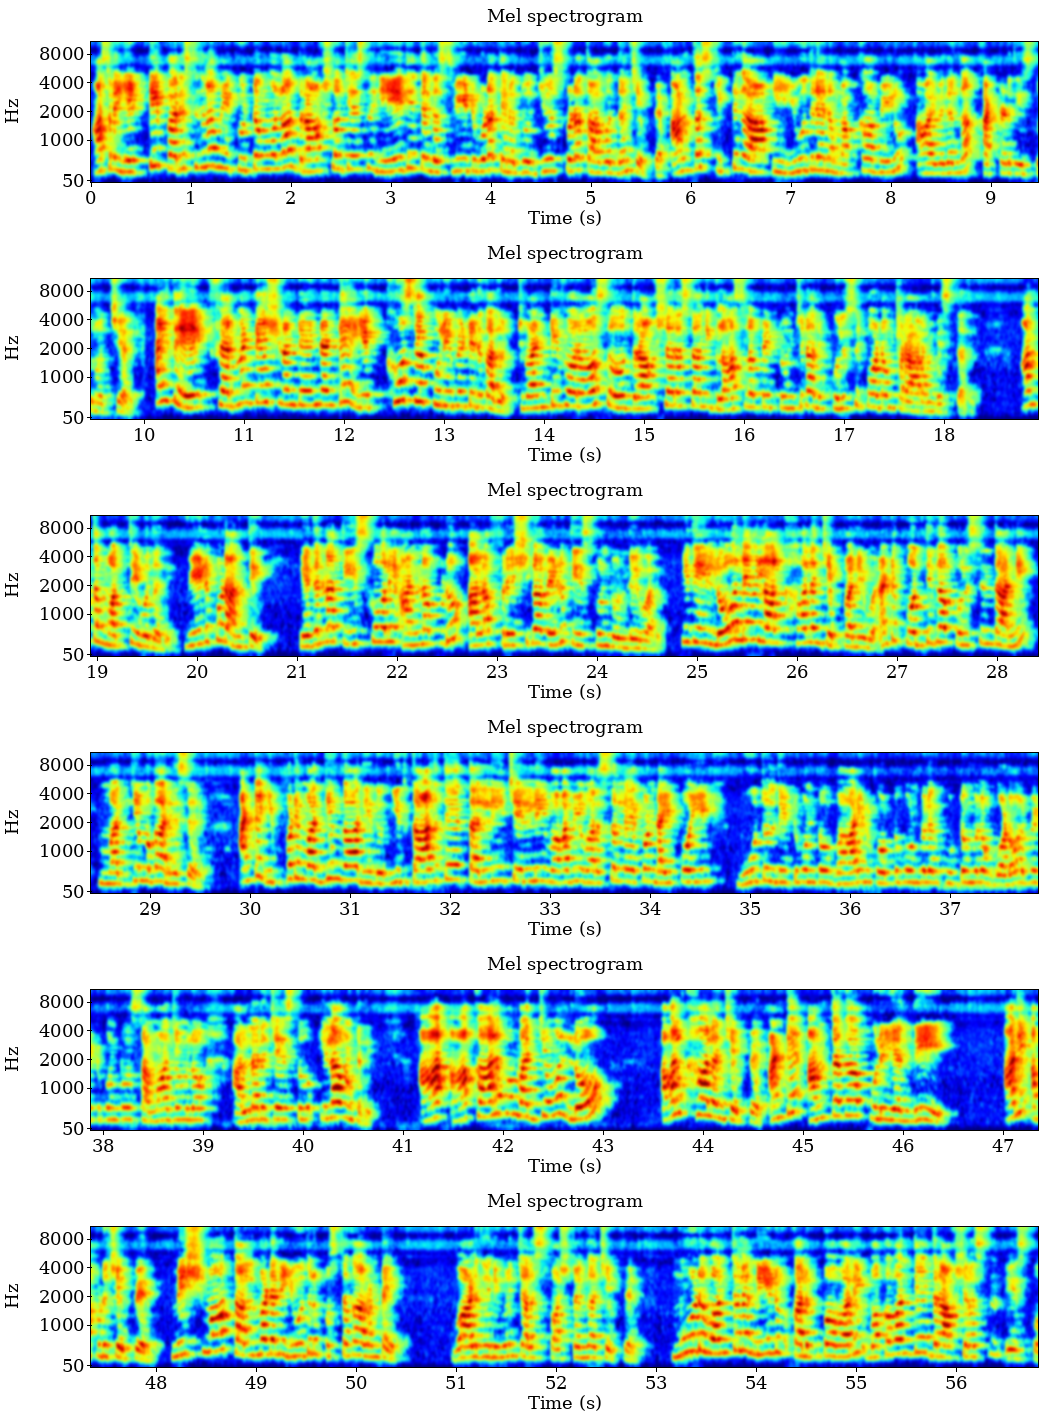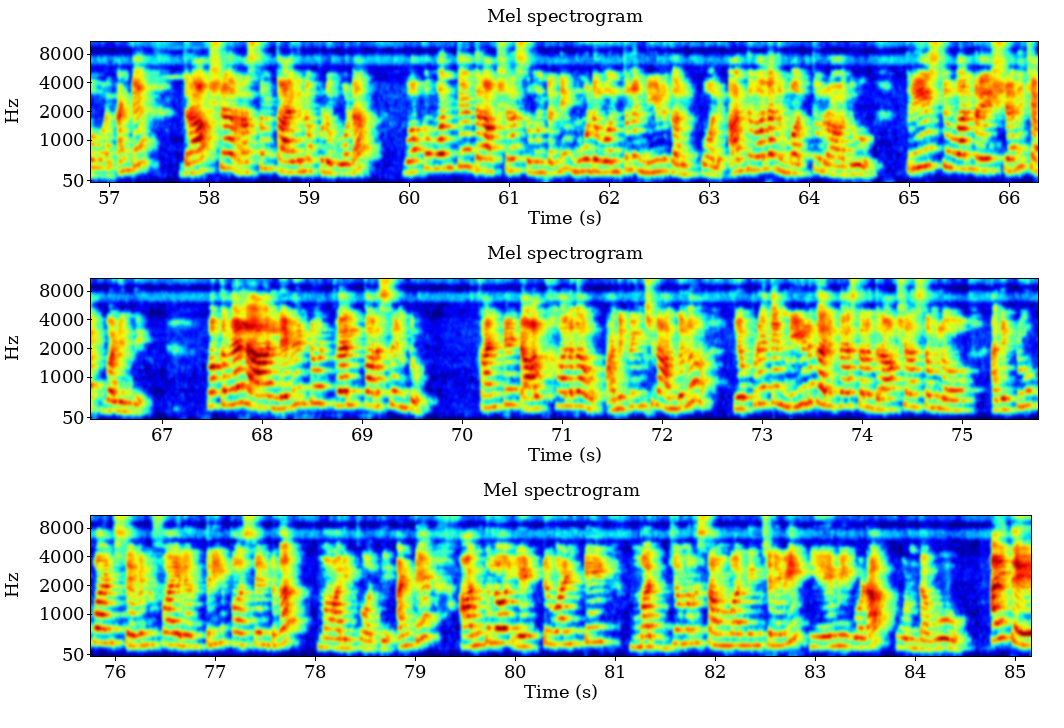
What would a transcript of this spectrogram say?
అసలు ఎట్టి పరిస్థితిలో మీ కుటుంబంలో ద్రాక్ష చేసిన ఏది తినదు స్వీట్ కూడా తినద్దు జ్యూస్ కూడా తాగొద్దు అని చెప్పారు. అంత స్ట్రిక్ట్గా ఈ యూదులైన మక్కాబీలు ఆ విధంగా కట్టడి తీసుకుని వచ్చారు. అయితే ఫెర్మెంటేషన్ అంటే ఏంటంటే ఎక్కువసేపు పులిపెట్టేది కాదు. ట్వంటీ ఫోర్ అవర్స్ ద్రాక్ష రసాన్ని గ్లాస్లో పెట్టి ఉంచిన అది పులిసిపోవడం ప్రారంభిస్తుంది. అంత మత్తు ఇవ్వదు అది వీళ్ళు కూడా అంతే. ఏదన్నా తీసుకోవాలి అన్నప్పుడు అలా ఫ్రెష్గా వీళ్ళు తీసుకుంటూ ఉండేవారు. ఇది లో లెవెల్ ఆల్కహాల్ అని చెప్పనివ్వరు. అంటే కొద్దిగా పులిసిన దాన్ని మద్యముగా అనేసారు అంటే ఇప్పటి మద్యం కాదు ఇది. ఇది తాగితే తల్లి చెల్లి వావి వరుసలు లేకుండా అయిపోయి బూతులు తిట్టుకుంటూ భార్యను కొట్టుకుంటూ లేదా కుటుంబంలో గొడవలు పెట్టుకుంటూ సమాజంలో అల్లరి చేస్తూ ఇలా ఉంటుంది. ఆ ఆ కాలపు మద్యము లో ఆల్కహాల్ అని చెప్పారు. అంటే అంతగా పులియంది అని అప్పుడు చెప్పారు. మిష్మా తల్మడ్ అని యూదుల పుస్తకాలు ఉంటాయి. వాళ్ళు దీని గురించి చాలా స్పష్టంగా చెప్పారు. మూడు వంతుల నీళ్ళు కలుపుకోవాలి ఒక వంతే ద్రాక్ష రసం వేసుకోవాలి. అంటే ద్రాక్ష రసం తాగినప్పుడు కూడా ఒక వంతే ద్రాక్ష రసం ఉంటుంది మూడు వంతుల నీళ్ళు కలుపుకోవాలి. అందువల్ల అది మత్తు రాదు. త్రీ టు వన్ రేషియో అని చెప్పబడింది. ఒకవేళ eleven to twelve percent content ఆల్కహాల్గా అనిపించిన అందులో ఎప్పుడైతే నీళ్ళు కలిపేస్తారో ద్రాక్షరసంలో అది టూ పాయింట్ సెవెన్ ఫైవ్ లేదా త్రీ పర్సెంట్గా మారిపోద్ది. అంటే అందులో ఎటువంటి మద్యముకు సంబంధించినవి ఏమీ కూడా ఉండవు. అయితే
